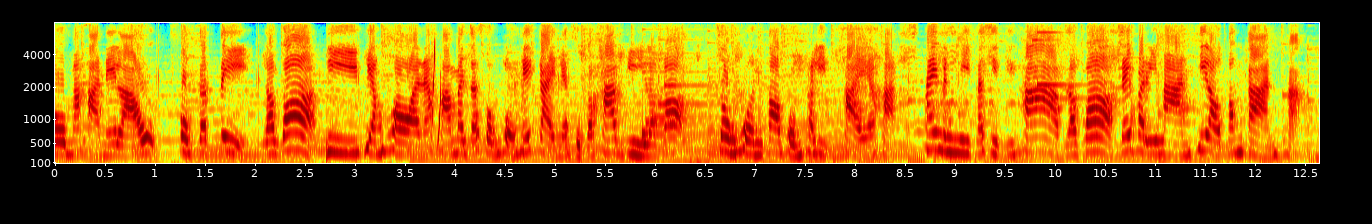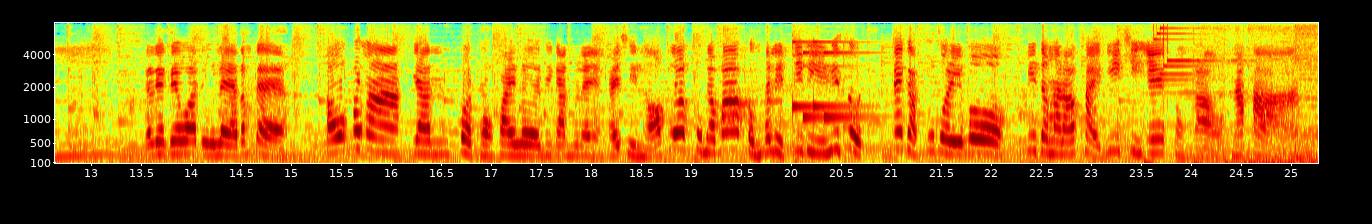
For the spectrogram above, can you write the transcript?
ลมอาหารในเล้าปกติ แล้วก็ดีเพียงพอนะคะ มันจะส่งผลให้ไก่เนี่ยสุขภาพดี แล้วก็ส่งผลต่อผลผลิตไข่อะค่ะ ให้มันมีประสิทธิภาพแล้วก็ได้ปริมาณที่เราต้องการค่ะ ก็เรียกได้ว่าดูแลตั้งแต่เขาเข้ามายันกฎของไฟเลยในการดูแลอย่างใกล้ชิดเนาะเพื่อคุณภาพผลผลิตที่ดีที่สุดให้กับผู้บริโภคที่จะมารับไข่ที่คิงเอ็กของเรานะคะ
